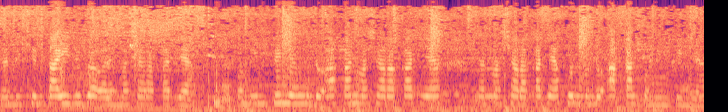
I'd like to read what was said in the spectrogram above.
dan dicintai juga oleh masyarakatnya. Pemimpin yang mendoakan masyarakatnya dan masyarakatnya pun mendoakan pemimpinnya.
